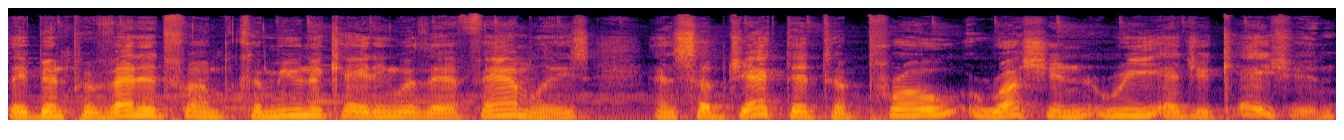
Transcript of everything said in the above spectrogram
They've been prevented from communicating with their families and subjected to pro Russian re education.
